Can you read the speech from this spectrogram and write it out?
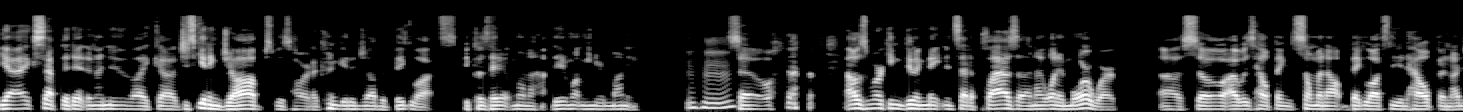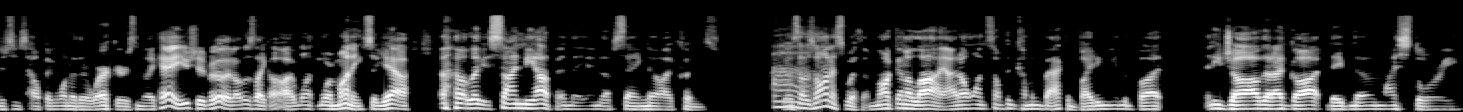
Yeah, I accepted it, and I knew like uh, just getting jobs was hard. I couldn't get a job at Big Lots because they didn't want to. They didn't want me near money. Mm-hmm. So I was working doing maintenance at a plaza and I wanted more work. Uh, so I was helping someone out. Big Lots needed help, and I just was helping one of their workers. And they're like, "Hey, you should." And I was like, "Oh, I want more money." So yeah, let me sign me up. And they ended up saying no, I couldn't because I was Ah. honest with them. I'm not gonna lie. I don't want something coming back and biting me in the butt. Any job that I've got, they've known my story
